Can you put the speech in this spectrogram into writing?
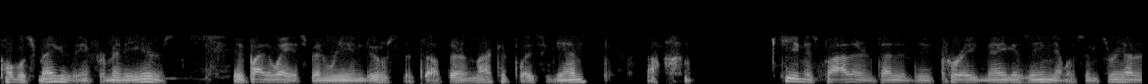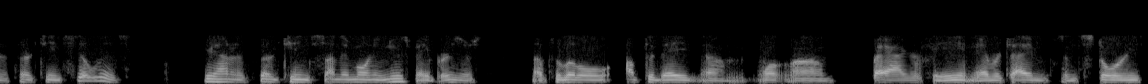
published magazine for many years. And by the way, it's been reintroduced. It's out there in the marketplace again. Uh, he and his father invented the Parade magazine that was in 313, still is 313 Sunday morning newspapers. There's that's a little up-to-date um, um, biography and advertisements and stories.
